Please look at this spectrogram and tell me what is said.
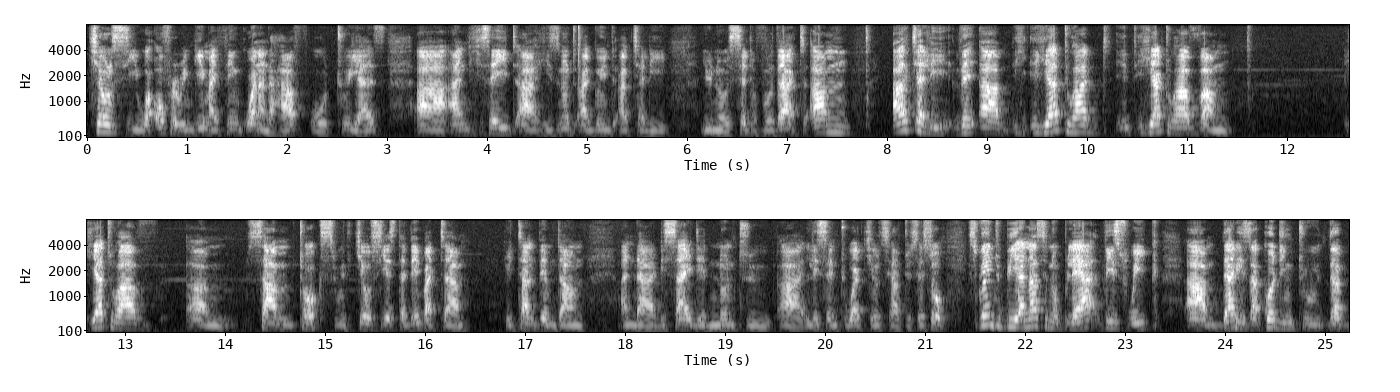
Chelsea were offering him, I think, one and a half or two years, uh, and he said uh, he's not uh, going to actually, you know, settle for that. Um, actually, the um, he, he had to had he had to have um, he had to have um, some talks with Chelsea yesterday, but um, he turned them down and uh, decided not to uh, listen to what Chelsea have to say. So it's going to be an Arsenal player this week. Um, that is according to the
